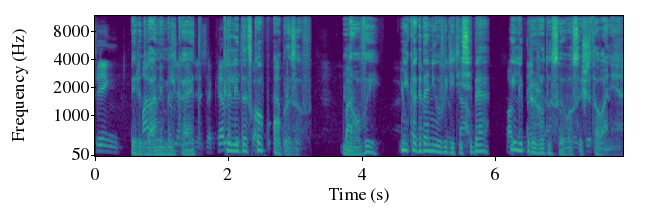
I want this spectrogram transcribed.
Перед вами мелькает калейдоскоп образов, но вы никогда не увидите себя или природу своего существования.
